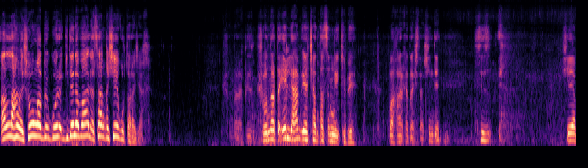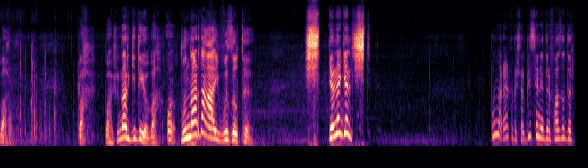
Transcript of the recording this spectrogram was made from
Allah'ın şu ona bir göre- gidene bağlı sanki şey kurtaracak. Şunlara bizim, şunlar da elle hem el çantasının ekibi. Bak arkadaşlar şimdi siz şeye bakın. Bak bak şunlar gidiyor bak. Bunlar da ay vızıltı. Şşt gel gel şşt. Bunlar arkadaşlar bir senedir fazladır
